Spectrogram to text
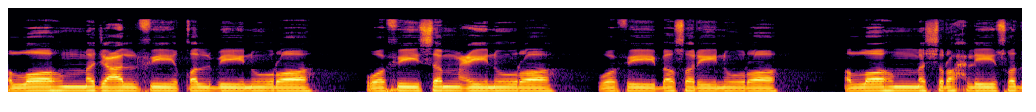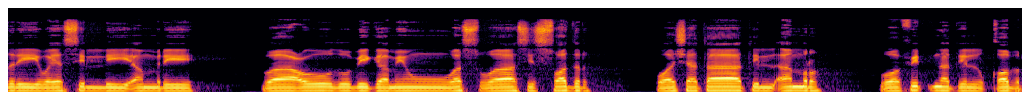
اللهم اجعل في قلبي نوراً وفي سمعي نورا وفي بصري نورا۔ اللهم اشرح لي صدري ويسر لي أمري وأعوذ بك من وسواس الصدر وشتات الأمر وفتنة القبر.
